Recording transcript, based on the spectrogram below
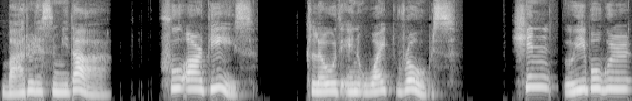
말을 했습니다. Who are these? Clothed in white robes. 흰 의복을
